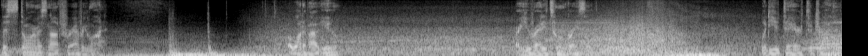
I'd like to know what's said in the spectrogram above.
This storm is not for everyone. But what about you? Are you ready to embrace it? Would you dare to drive it?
